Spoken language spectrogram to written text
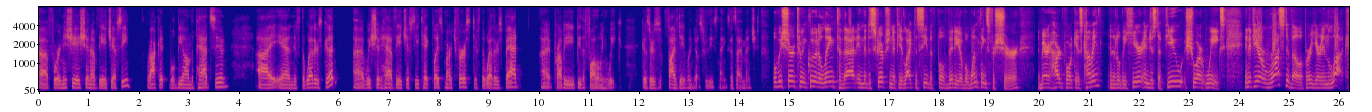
uh, for initiation of the HFC. Rocket will be on the pad soon, uh, and if the weather's good, uh, we should have the HFC take place March 1st. If the weather's bad, uh, probably be the following week because there's five day windows for these things, as I mentioned. We'll be sure to include a link to that in the description if you'd like to see the full video. But one thing's for sure the Mary Hard Fork is coming, and it'll be here in just a few short weeks. And if you're a Rust developer, you're in luck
